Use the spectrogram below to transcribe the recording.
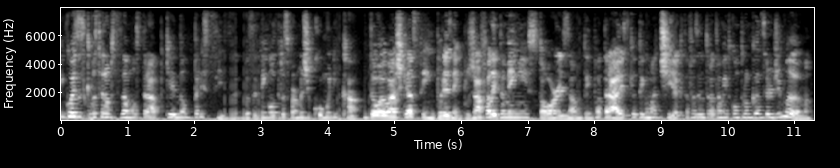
Tem coisas que você não precisa mostrar porque não precisa. Você tem outras formas de comunicar. Então eu acho que é assim, por exemplo, já falei também em stories há um tempo atrás que eu tenho uma tia que tá fazendo tratamento contra um câncer de mama.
